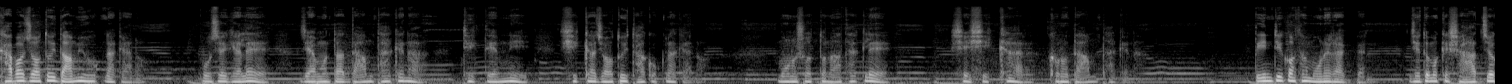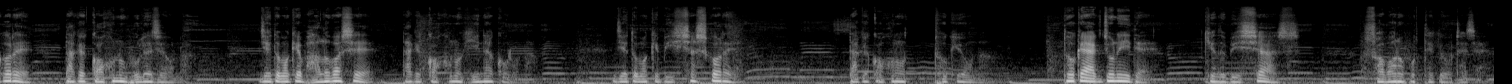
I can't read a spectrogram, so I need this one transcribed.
খাবার যতই দামি হোক না কেন, পচে গেলে যেমন তার দাম থাকে না, ঠিক তেমনি শিক্ষা যতই থাকুক না কেন। মনুষ্যত্ব না থাকলে সেই শিক্ষার কোনো দাম থাকে না। তিনটি কথা মনে রাখবেন। যে তোমাকে সাহায্য করে, তাকে কখনো ভুলে যেও না। যে তোমাকে ভালোবাসে, তাকে কখনো ঘৃণা করো না। যে তোমাকে বিশ্বাস করে, তাকে কখনো ঠকিও না। ধোকা একজনেই দেয়, কিন্তু বিশ্বাস সবার উপর থেকে উঠে যায়।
